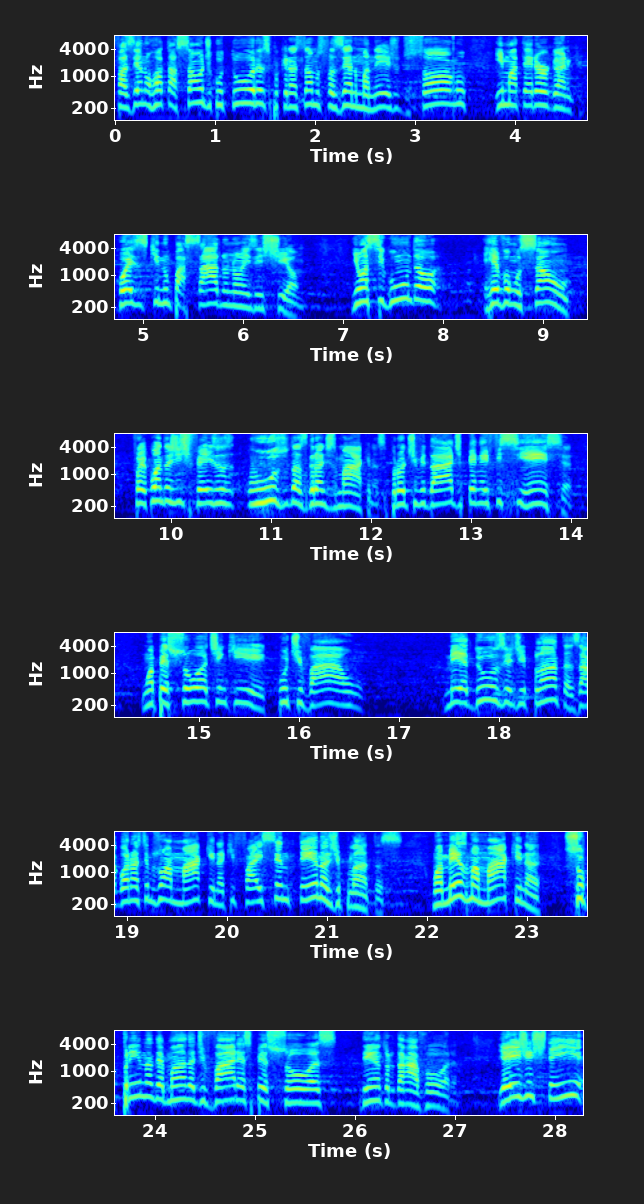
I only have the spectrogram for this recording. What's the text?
fazendo rotação de culturas, porque nós estamos fazendo manejo de solo e matéria orgânica, coisas que no passado não existiam. E uma segunda revolução foi quando a gente fez o uso das grandes máquinas. Produtividade pela eficiência. Uma pessoa tinha que cultivar um, meia dúzia de plantas, agora nós temos uma máquina que faz centenas de plantas. Uma mesma máquina suprindo a demanda de várias pessoas dentro da lavoura. E aí a gente tem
